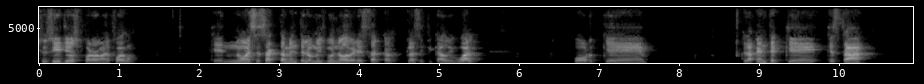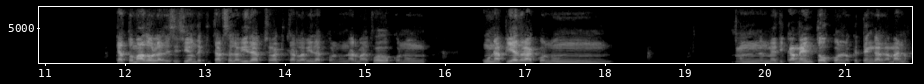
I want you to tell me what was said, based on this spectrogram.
suicidios por arma de fuego que no es exactamente lo mismo y no debería estar clasificado igual, porque la gente que, está, que ha tomado la decisión de quitarse la vida, se va a quitar la vida con un arma de fuego, con un, una piedra, con un, un medicamento con lo que tenga a la mano.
